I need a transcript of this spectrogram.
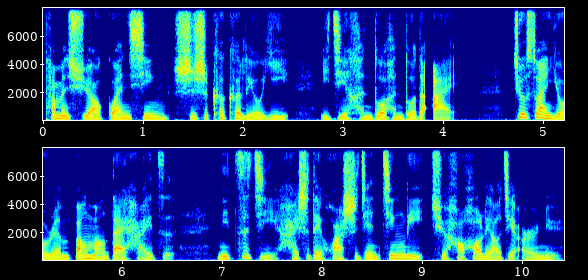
他们需要关心、时时刻刻留意，以及很多很多的爱。就算有人帮忙带孩子，你自己还是得花时间精力去好好了解儿女。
